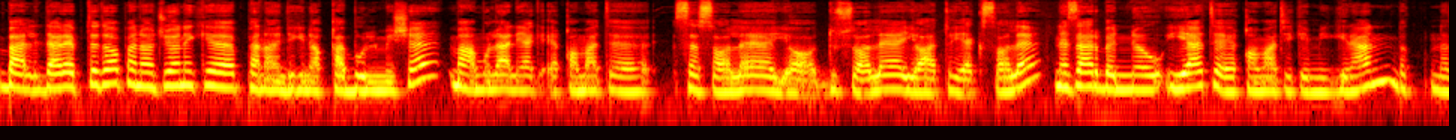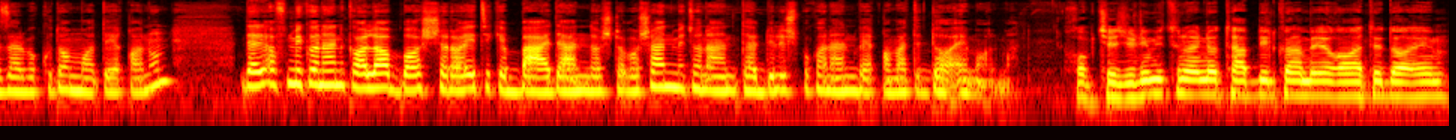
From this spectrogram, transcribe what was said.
بله در ابتدا پناهجویانی که پناهندگی اینا قبول میشه معمولا یک اقامت سه ساله یا دو ساله یا حتی یک ساله نظر به نوعیت اقامتی که می‌گیرن نظر به کدوم ماده قانون دریافت می‌کنن که حالا با شرایطی که بعدا داشته باشن می‌تونن تبدیلش بکنن به اقامت دائم آلمان. خب چجوری می‌تونن اینو تبدیل کنن به اقامت دائم؟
